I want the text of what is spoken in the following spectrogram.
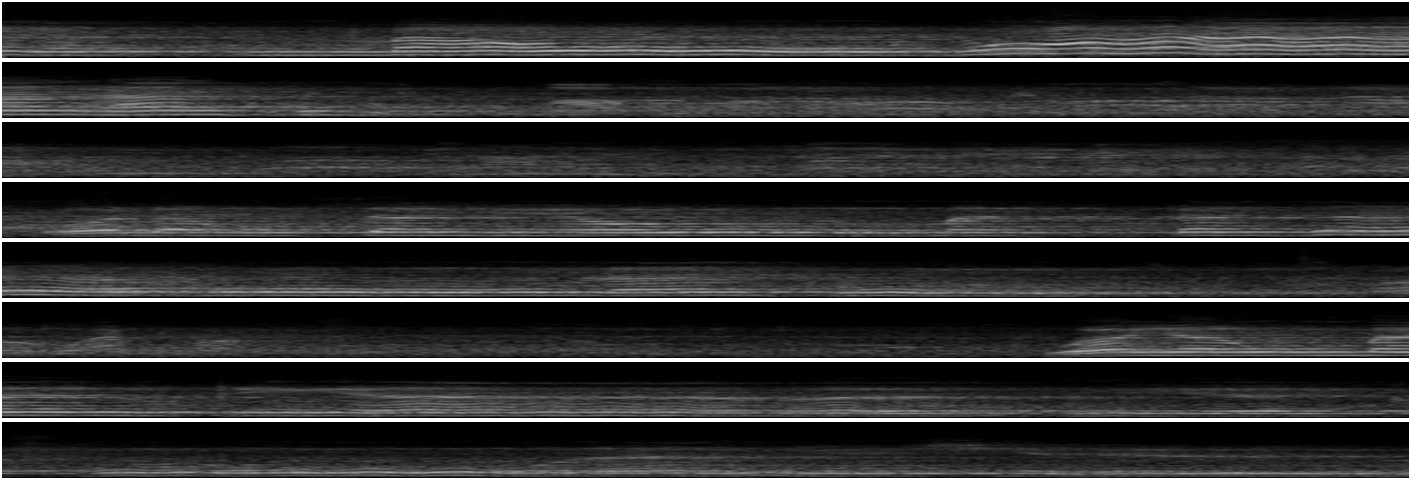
يسمعوا دعاءكم. ولو سمعوا ما استجابوا لكم. ويوم القيامة يكفرون بشرككم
